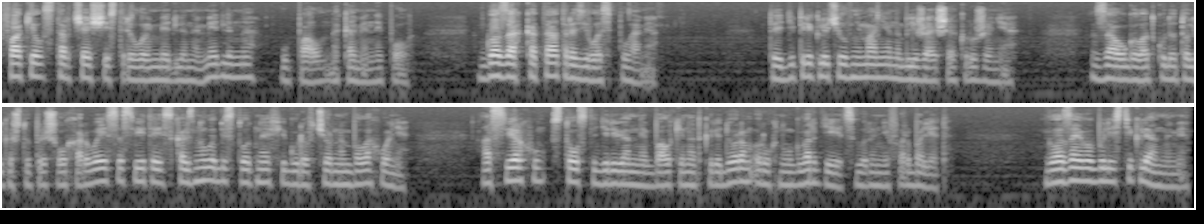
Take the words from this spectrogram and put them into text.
Факел с торчащей стрелой медленно-медленно упал на каменный пол. В глазах кота отразилось пламя. Тедди переключил внимание на ближайшее окружение – за угол, откуда только что пришел Харвей со свитой, скользнула бесплотная фигура в черном балахоне, а сверху, с толстой деревянной балки над коридором, рухнул гвардеец, выронив арбалет. Глаза его были стеклянными,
